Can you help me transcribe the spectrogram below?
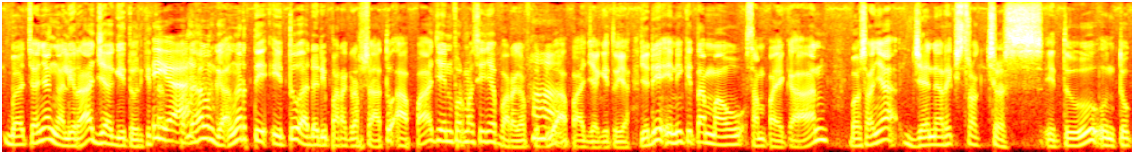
bacanya ngalir aja gitu. Kita Iya. padahal nggak ngerti itu ada di paragraf satu apa aja informasinya, paragraf kedua apa aja gitu ya. Jadi ini kita mau sampaikan bahwasanya generic structures itu untuk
